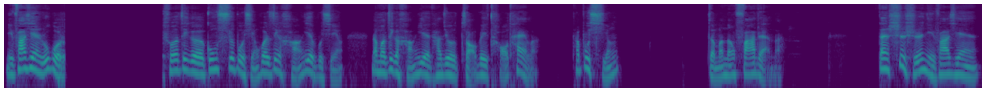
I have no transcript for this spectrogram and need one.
你发现，如果说这个公司不行，或者这个行业不行，那么这个行业它就早被淘汰了，它不行。怎么能发展呢？但事实你发现，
